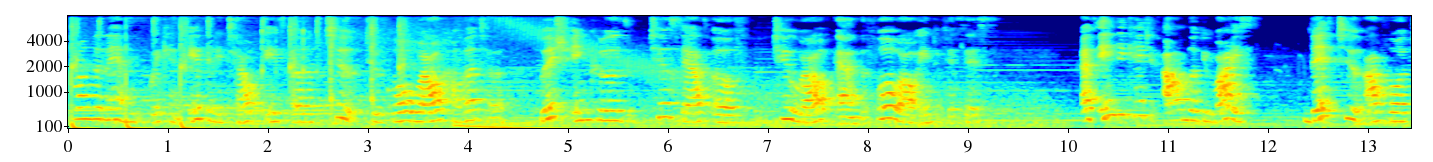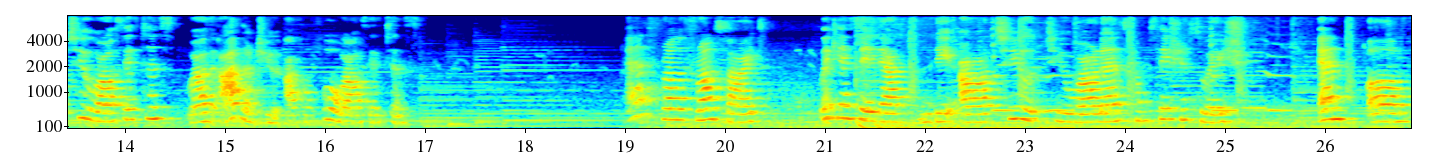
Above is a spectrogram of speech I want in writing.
From the name, we can easily tell it's a 2 to 4 wire converter, which includes two sets of 2 wire and 4 wire interfaces. As indicated on the device, these two are for 2-wire systems, while the other two are for 4-wire systems. And from the front side, we can see that there are two 2-wire lens compensation switch and um,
